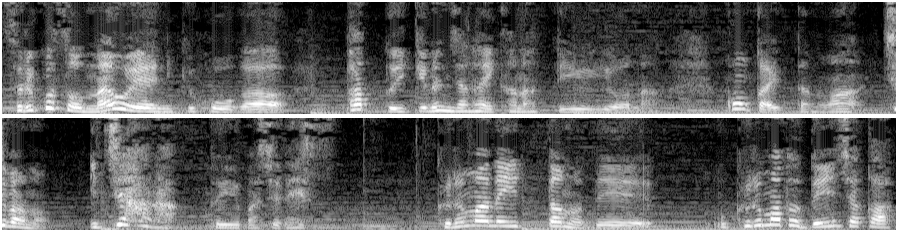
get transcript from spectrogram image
それこそ名古屋に行く方がパッと行けるんじゃないかなっていうような。今回行ったのは千葉の市原という場所です。車で行ったので、車と電車か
